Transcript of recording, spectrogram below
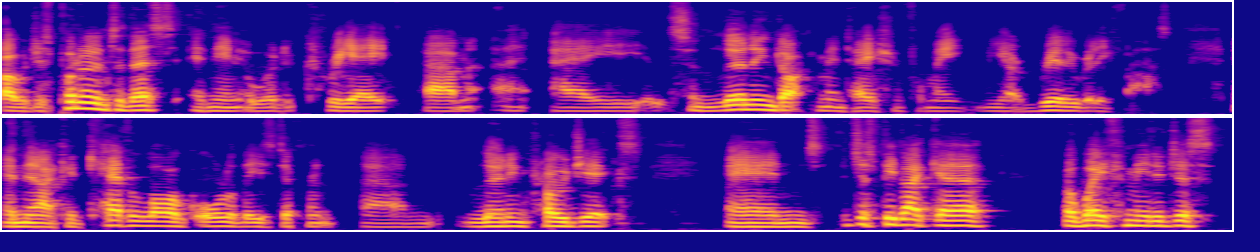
I would just put it into this, and then it would create um, a, a, some learning documentation for me, you know, really really fast. And then I could catalog all of these different um, learning projects, and just be like a a way for me to just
